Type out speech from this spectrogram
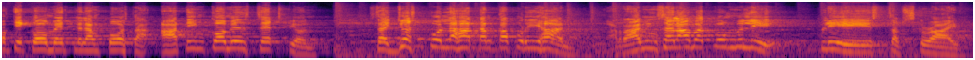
paki-comment na lang po sa ating comment section. Sa Diyos po lahat ang kapurihan. Maraming salamat po muli. Please subscribe.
